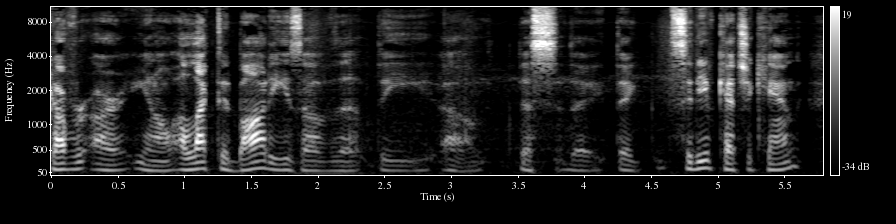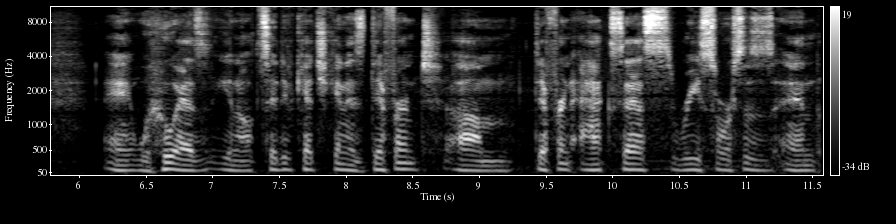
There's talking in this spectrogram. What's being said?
govern, our, you know, elected bodies of the, the, um, this, the, the city of Ketchikan, and who has you know city of ketchikan has different um, different access resources and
